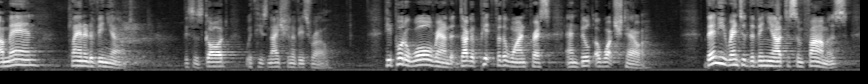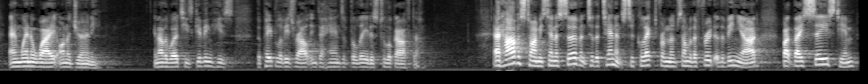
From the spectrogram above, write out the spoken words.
A man planted a vineyard. This is God with his nation of Israel. He put a wall round it, dug a pit for the winepress, and built a watchtower. Then he rented the vineyard to some farmers and went away on a journey. In other words, he's giving his, the people of Israel into the hands of the leaders to look after. At harvest time, he sent a servant to the tenants to collect from them some of the fruit of the vineyard, but they seized him,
